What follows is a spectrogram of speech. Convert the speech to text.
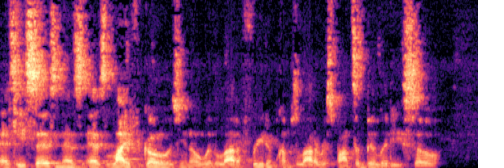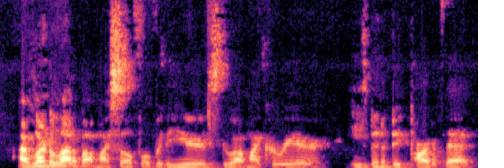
as he says, and as as life goes, you know, with a lot of freedom comes a lot of responsibility. So I've learned a lot about myself over the years throughout my career. He's been a big part of that,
